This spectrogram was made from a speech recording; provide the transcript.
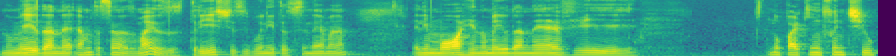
no meio da neve, é uma das cenas mais tristes e bonitas do cinema, né? Ele morre no meio da neve no parque infantil.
